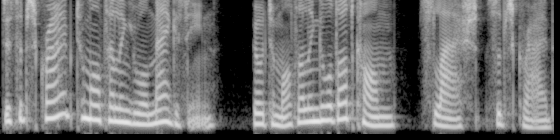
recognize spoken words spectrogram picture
To subscribe to Multilingual Magazine, go to multilingual.com slash subscribe.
